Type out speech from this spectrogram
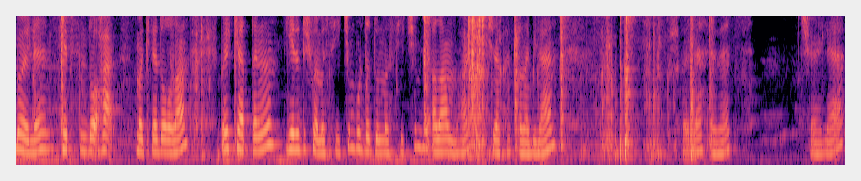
böyle hepsinde her makinede olan böyle kağıtların yere düşmemesi için burada durması için bir alan var. içine katlanabilen. Şöyle evet. Şöyle.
